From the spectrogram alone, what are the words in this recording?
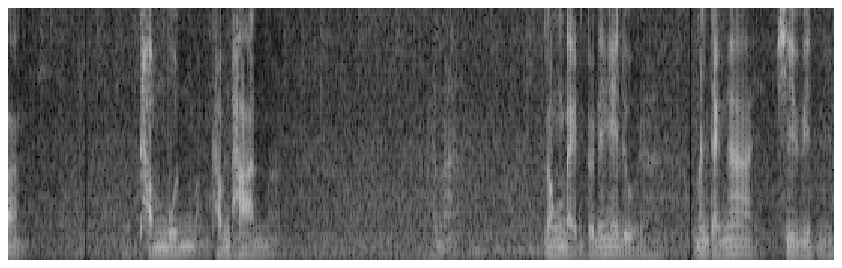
บ้างทำบุญบ้างทำทานบ้างเห็นไหมลองแบ่งตัวนี้ให้ดูนะฮะมันจะง่ายชีวิตนี้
